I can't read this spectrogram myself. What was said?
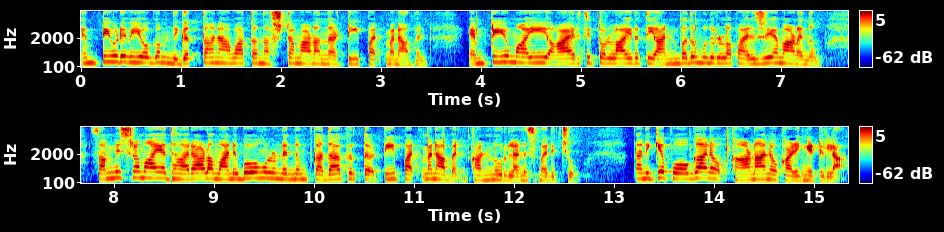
എം ടിയുടെ വിയോഗം നികത്താനാവാത്ത നഷ്ടമാണെന്ന് ടി പത്മനാഭൻ. എം ടിയുമായി ആയിരത്തി തൊള്ളായിരത്തി അൻപത് മുതലുള്ള പരിചയമാണെന്നും സമ്മിശ്രമായ ധാരാളം അനുഭവങ്ങളുണ്ടെന്നും കഥാകൃത്ത് ടി പത്മനാഭൻ കണ്ണൂരിൽ അനുസ്മരിച്ചു. തനിക്ക് പോകാനോ കാണാനോ കഴിഞ്ഞിട്ടില്ല.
